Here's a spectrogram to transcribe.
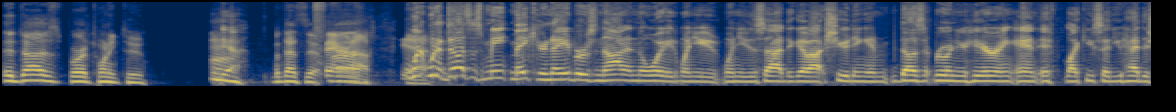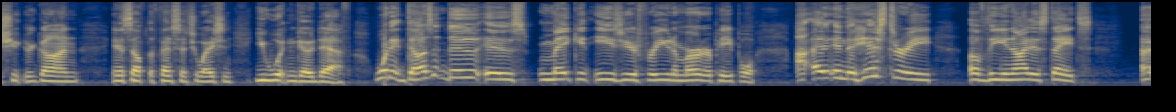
It does for a 22 yeah. But that's it. Fair uh, enough yeah. What, what it does is make, make your neighbors not annoyed when you when you decide to go out shooting and doesn't ruin your hearing and if like you said you had to shoot your gun in a self defense situation, you wouldn't go deaf. What it doesn't do is make it easier for you to murder people. I, in the history of the United States, uh,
